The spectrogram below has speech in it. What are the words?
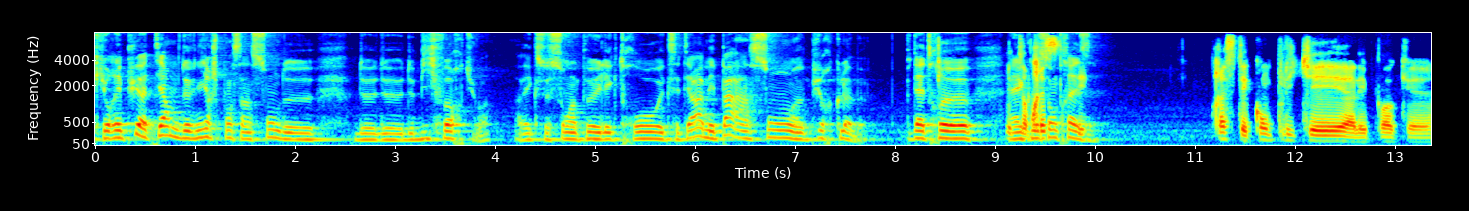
qui aurait pu à terme devenir, je pense, un son de, de, de, de Before, tu vois, avec ce son un peu électro, etc., mais pas un son pur club. Peut-être avec le 113 c'était compliqué à l'époque. Euh.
